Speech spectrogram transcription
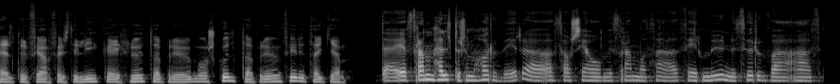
heldur fjárfæsti líka í hlutabrefum og skuldabrefum fyrirtækja. Það er framheldur sem horfir að þá sjáum við fram á það að þeir munu þurfa að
